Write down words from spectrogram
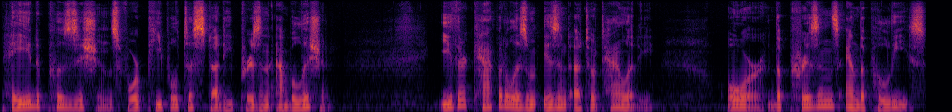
paid positions for people to study prison abolition. Either capitalism isn't a totality, or the prisons and the police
